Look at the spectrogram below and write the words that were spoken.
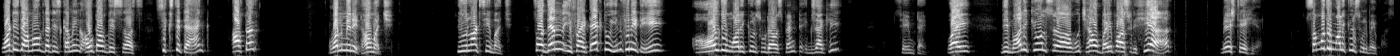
what is the amount that is coming out of this uh, sixth tank after 1 minute. How much you will not see much. So, then if I take to infinity all the molecules would have spent exactly same time. Why? The molecules uh, which have bypassed here may stay here, some other molecules will bypass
